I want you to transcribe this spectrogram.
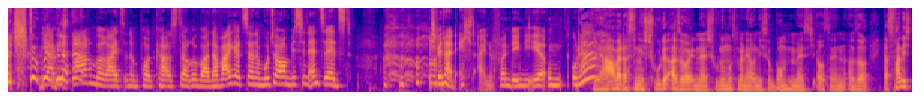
der Schule. Ja, wir sprachen bereits in einem Podcast darüber. Da war ich als deine Mutter auch ein bisschen entsetzt. Ich bin halt echt eine von denen, die eher um, oder? Ja, aber das Ding ist Schule, also in der Schule muss man ja auch nicht so bombenmäßig aussehen. Also das fand ich.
